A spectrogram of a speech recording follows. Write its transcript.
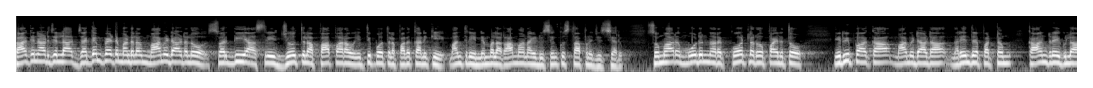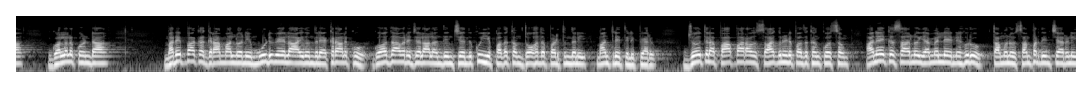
కాకినాడ జిల్లా జగ్గంపేట మండలం మామిడాడలో స్వర్గీయ శ్రీ జ్యోతుల పాపారావు ఎత్తిపోతుల పథకానికి మంత్రి నిమ్మల రామానాయుడు శంకుస్థాపన చేశారు. సుమారు మూడున్నర కోట్ల రూపాయలతో ఇర్రిపాక మామిడాడ నరేంద్రపట్నం కాన్రేగుల గొల్లలకొండ మర్రిపాక గ్రామాల్లోని మూడు వేల ఐదు వందల ఎకరాలకు గోదావరి జలాలు అందించేందుకు ఈ పథకం దోహదపడుతుందని మంత్రి తెలిపారు. జ్యోతుల పాపారావు సాగునీటి పథకం కోసం అనేకసార్లు ఎమ్మెల్యే నెహ్రూ తమను సంప్రదించారని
